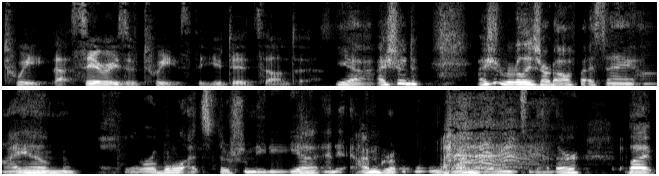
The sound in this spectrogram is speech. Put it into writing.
tweet, that series of tweets that you did, Santa. Yeah, I should I should really start off by saying I am horrible at social media and I'm growing, I'm getting it together. But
